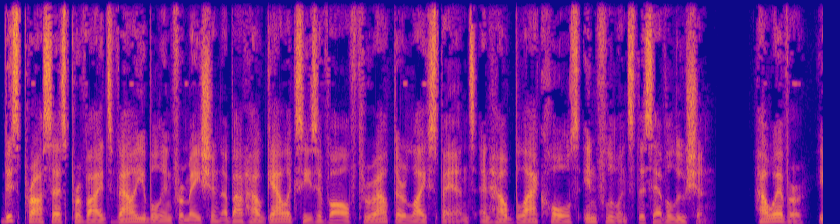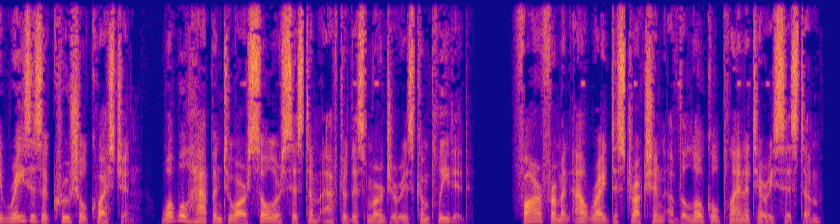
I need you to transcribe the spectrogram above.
This process provides valuable information about how galaxies evolve throughout their lifespans and how black holes influence this evolution. However, it raises a crucial question what will happen to our solar system after this merger is completed? Far from an outright destruction of the local planetary system,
